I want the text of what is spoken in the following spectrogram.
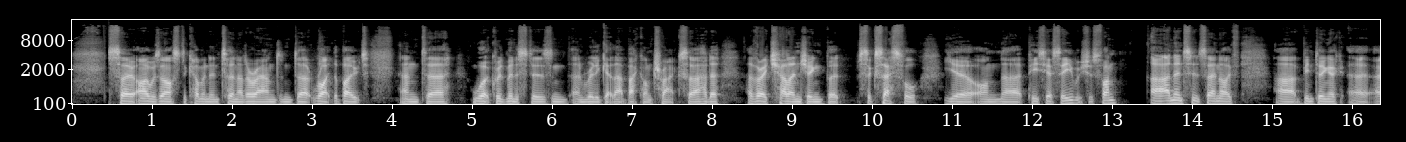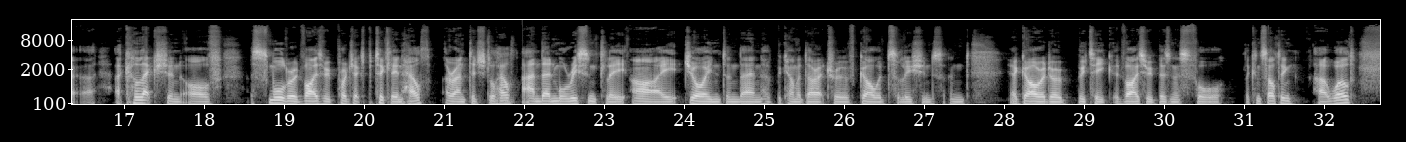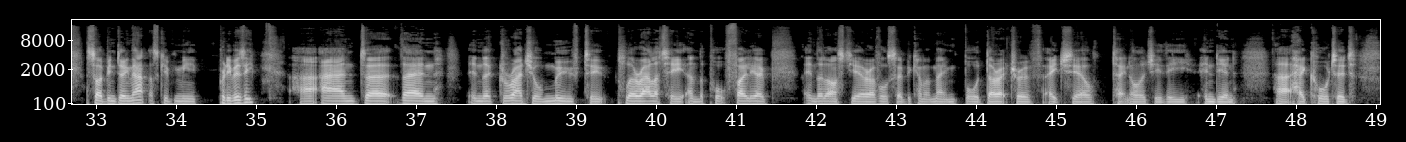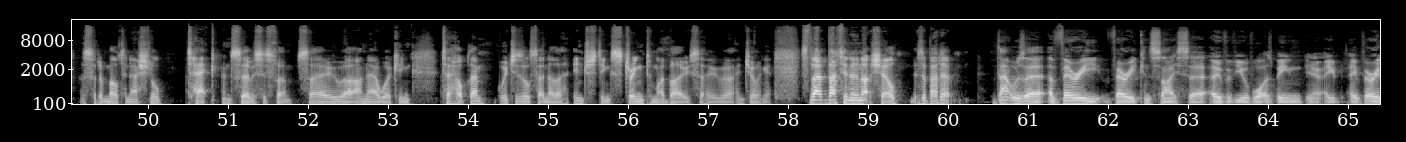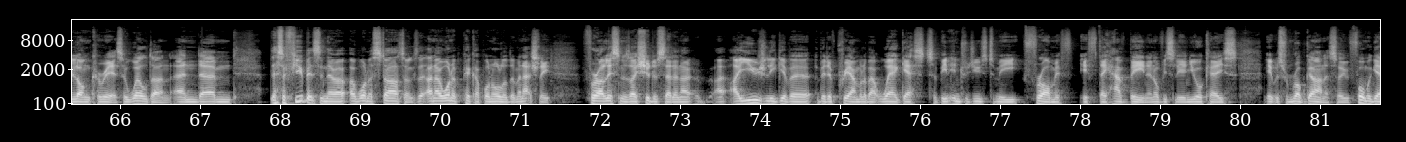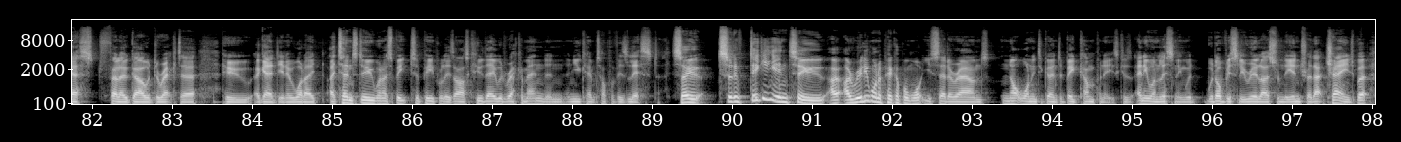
So I was asked to come in and turn that around and uh, right the boat and uh, work with ministers and, and really get that back on track. So I had a, a very challenging but successful year on uh, PCSE, which was fun. Uh, and then since then, I've uh, been doing a, a, a, collection of smaller advisory projects, particularly in health, around digital health. And then more recently, I joined and then have become a director of Garwood Solutions. And uh, Garwood are a boutique advisory business for the consulting uh, world. So I've been doing that. That's keeping me pretty busy. Uh, and uh, then in the gradual move to plurality and the portfolio, in the last year, I've also become a main board director of HCL Technology, the Indian uh, headquartered sort of multinational tech and services firm. So uh, I'm now working to help them, which is also another interesting string to my bow. So uh, enjoying it. So that that in a nutshell is about it. That was a, a very, very concise uh, overview of what has been, you know, a, a very long career. So well done. And um, there's a few bits in there I, I want to start on, and I want to pick up on all of them. And actually, for our listeners, I should have said, and I, I usually give a, a, bit of preamble about where guests have been introduced to me from, if if they have been. And obviously, in your case, it was from Rob Garner, so former guest, fellow Garwood director, who, again, you know, what I, I tend to do when I speak to people is ask who they would recommend, and, and you came top of his list. So, sort of digging into, I, I really want to pick up on what you said around not wanting to go into big companies, because anyone listening would, would obviously realize from the intro that change. But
